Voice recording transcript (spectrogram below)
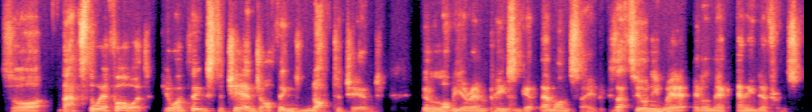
So that's the way forward. If you want things to change or things not to change, you've got to lobby your MPs and get them on side because that's the only way it'll make any difference.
